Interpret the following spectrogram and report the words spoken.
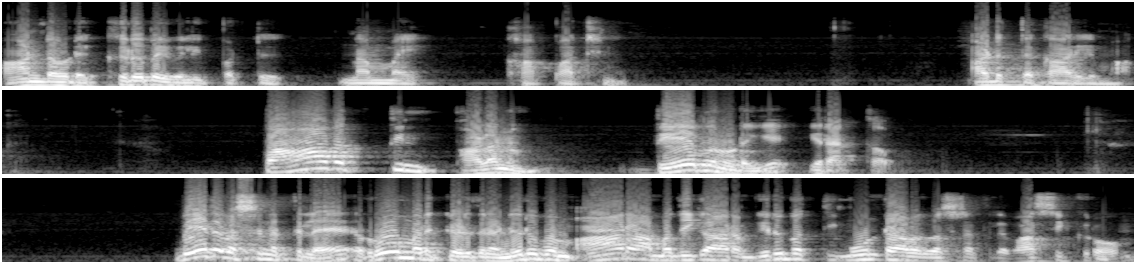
ஆண்டவருடைய கிருபை வெளிப்பட்டு நம்மை காப்பாற்றினது அடுத்த காரியமாக பாவத்தின் பலனும் தேவனுடைய இரக்கம் வேத வசனத்துல ரோமருக்கு எழுதின நிருபம் ஆறாம் அதிகாரம் இருபத்தி மூன்றாவது வசனத்துல வாசிக்கிறோம்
